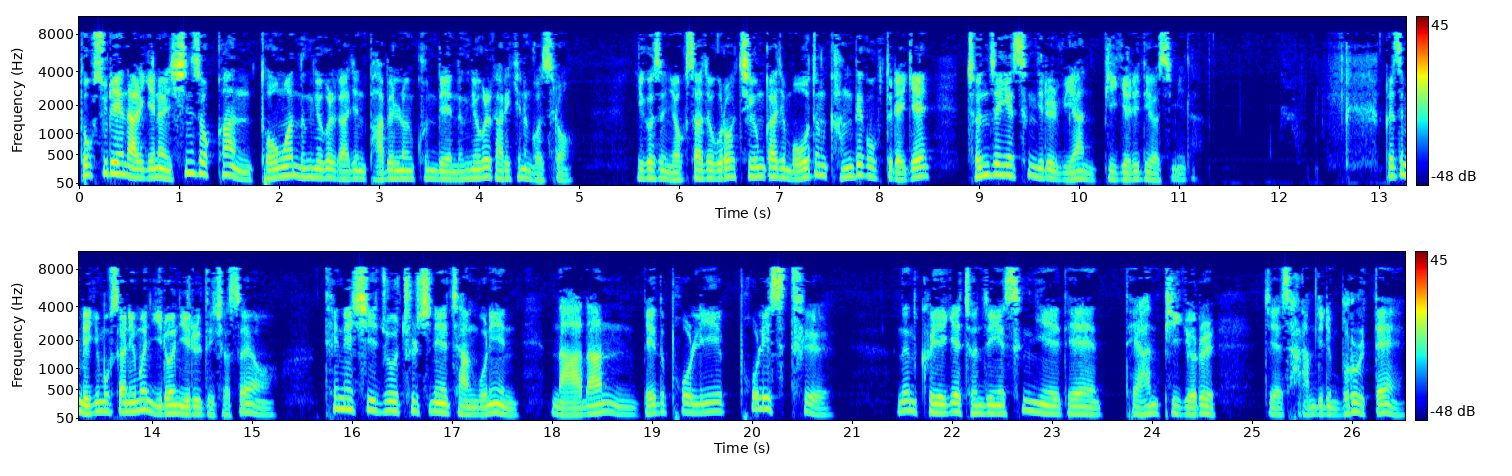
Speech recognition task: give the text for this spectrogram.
독수리의 날개는 신속한 동원 능력을 가진 바벨론 군대의 능력을 가리키는 것으로 이것은 역사적으로 지금까지 모든 강대국들에게 전쟁의 승리를 위한 비결이 되었습니다. 그래서 메기 목사님은 이런 일을 드셨어요. 테네시주 출신의 장군인 나단 베드포드 포레스트는 그에게 전쟁의 승리에 대한 비결을 이제 사람들이 물을 때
